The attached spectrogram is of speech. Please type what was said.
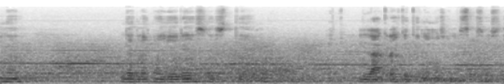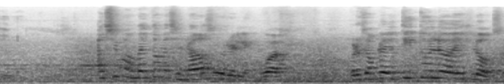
una de las mayores este, lacras que tenemos en nuestra sociedad. Hace un momento mencionaba sobre el lenguaje. Por ejemplo, el título es Loxo,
